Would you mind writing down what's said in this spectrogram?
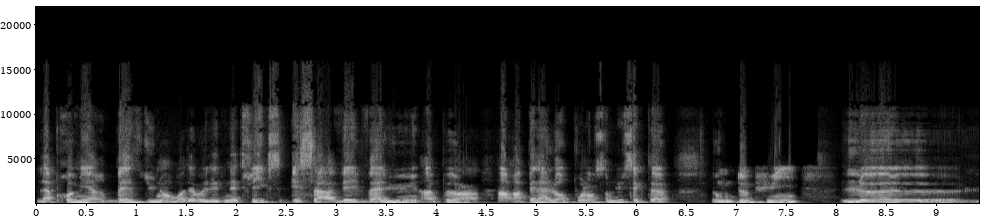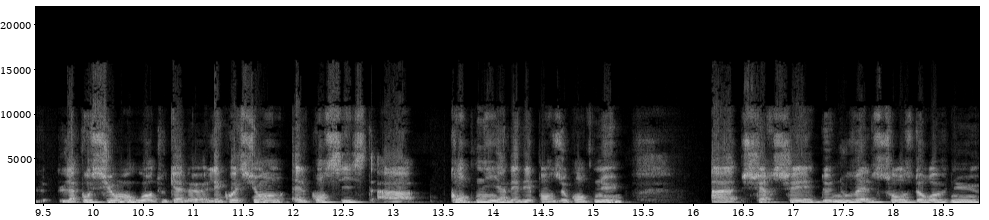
la première baisse du nombre d'abonnés de Netflix et ça avait valu un peu un, un rappel à l'ordre pour l'ensemble du secteur. Donc depuis, le, la potion, ou en tout cas l'équation, elle consiste à contenir les dépenses de contenu, à chercher de nouvelles sources de revenus,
